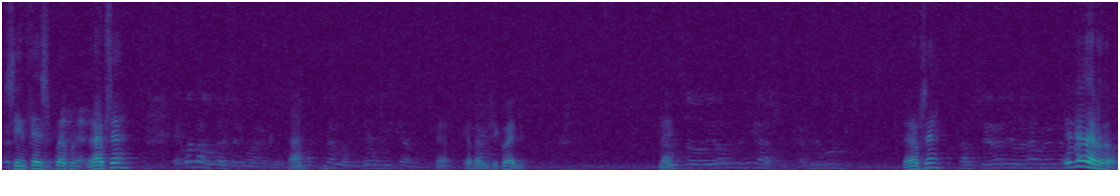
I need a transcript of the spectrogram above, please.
συνθέσεις που έχουν. Δεν άκουσα; Εγώ τα έχω δει στο Α. Ιγόρ. Παίρνω από τη διάθεση και Ε, Καταπληκτικό είναι. Ναι. στο Ιγόρ με δικά σου. Καμία κόστος. Δεν άκουσα; Θα του ερώτησα μετά πρέπει Ε, δεν θα έρθω.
